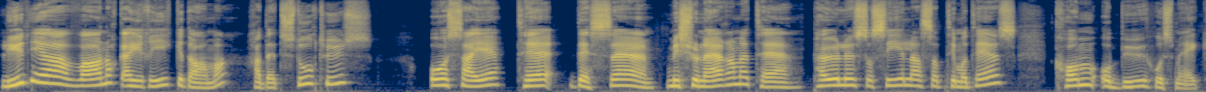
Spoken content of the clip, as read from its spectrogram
Lydia var nok ei rik dame, hadde et stort hus, og sier til disse misjonærene, til Paulus og Silas og Timoteus, kom og bu hos meg.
